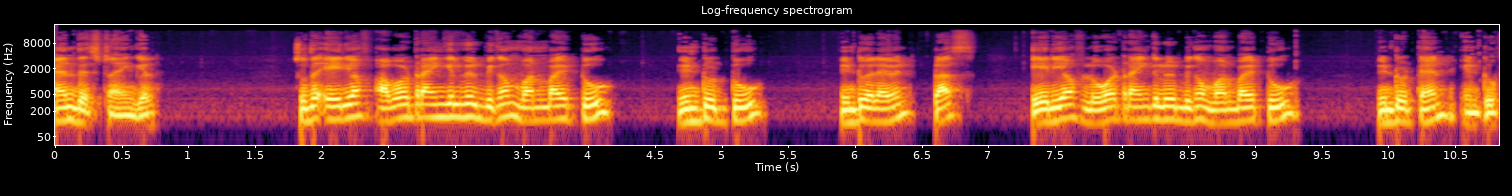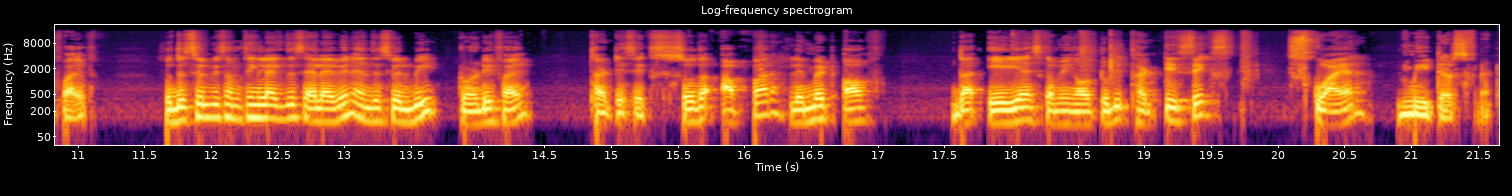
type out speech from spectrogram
and this triangle. So the area of our triangle will become 1 by 2 into 2 into 11 plus area of lower triangle will become 1 by 2 into 10 into 5 so this will be something like this 11 and this will be 25 36 so the upper limit of the area is coming out to be 36 square meters friend.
